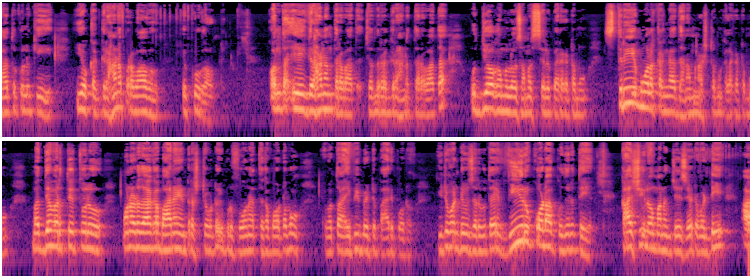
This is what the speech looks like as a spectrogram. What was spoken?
జాతకులకి ఈ యొక్క గ్రహణ ప్రభావం ఎక్కువగా ఉంటుంది. కొంత ఈ గ్రహణం తర్వాత చంద్రగ్రహణం తర్వాత ఉద్యోగంలో సమస్యలు పెరగటము స్త్రీ మూలకంగా ధనం నష్టము కలగటము మధ్యవర్తిత్వులు మొన్నటిదాకా బాగానే ఇంట్రెస్ట్ ఇవ్వటం ఇప్పుడు ఫోన్ ఎత్తకపోవటము మొత్తం ఐపీ పెట్టి పారిపోవటం ఇటువంటివి జరుగుతాయి. వీరు కూడా కుదిరితే కాశీలో మనం చేసేటువంటి ఆ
